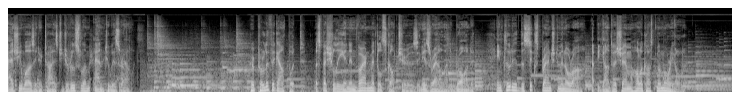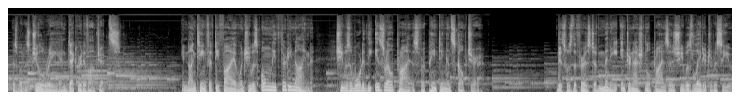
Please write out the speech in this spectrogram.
as she was in her ties to Jerusalem and to Israel. Her prolific output, especially in environmental sculptures in Israel and abroad, included the six-branched menorah at the Yad Vashem Holocaust Memorial, as well as jewelry and decorative objects. In 1955, when she was only 39, she was awarded the Israel Prize for Painting and Sculpture. This was the first of many international prizes she was later to receive,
